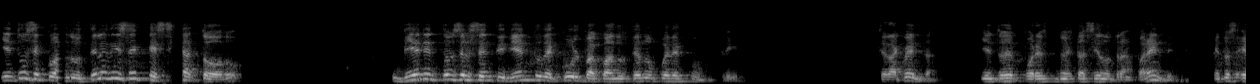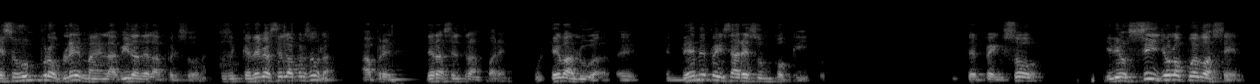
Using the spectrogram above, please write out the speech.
Y entonces cuando usted le dice que sí a todo, viene entonces el sentimiento de culpa cuando usted no puede cumplir. ¿Se da cuenta? Y entonces por eso no está siendo transparente. Entonces eso es un problema en la vida de la persona. Entonces, ¿qué debe hacer la persona? Aprender a ser transparente. Usted evalúa. Eh, déjeme pensar eso un poquito. Usted pensó y dijo, sí, yo lo puedo hacer.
